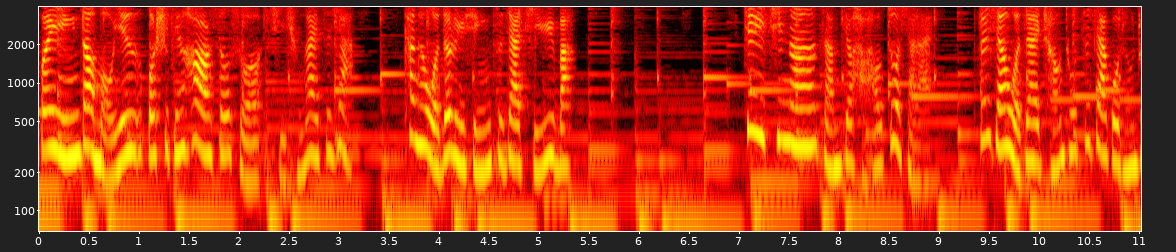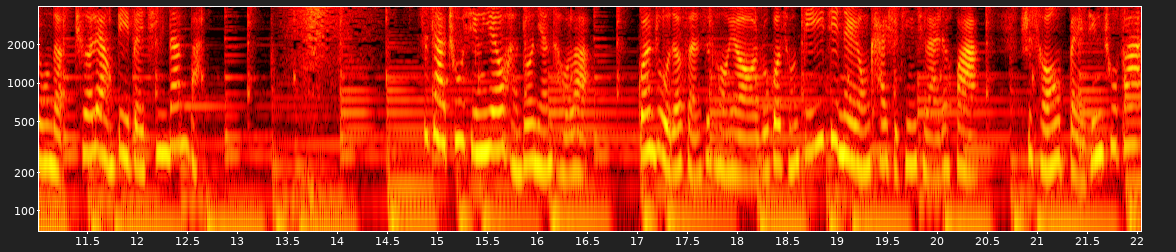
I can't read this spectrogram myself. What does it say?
欢迎到某音或视频号搜索“喜成爱自驾”，看看我的旅行自驾奇遇吧。这一期呢，咱们就好好坐下来，分享我在长途自驾过程中的车辆必备清单吧。自驾出行也有很多年头了。关注我的粉丝朋友，如果从第一季内容开始听起来的话，是从北京出发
